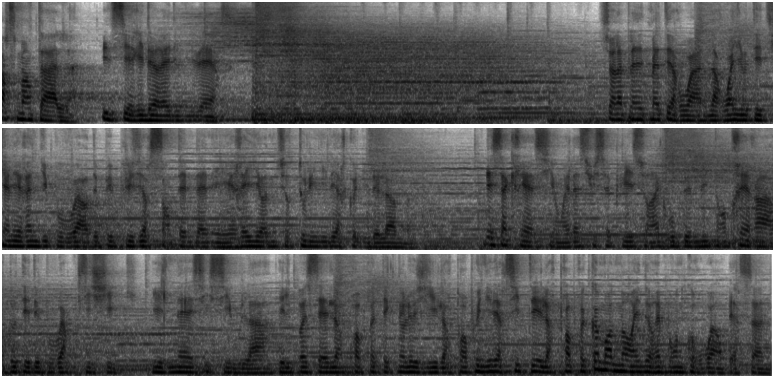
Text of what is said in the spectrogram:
Force mentale, une série de raids d'univers. Sur la planète Materwan, la royauté tient les rênes du pouvoir depuis plusieurs centaines d'années et rayonne sur tout l'univers connu de l'homme. Dès sa création, elle a su s'appuyer sur un groupe de mutants très rares dotés de pouvoirs psychiques. Ils naissent ici ou là, ils possèdent leur propre technologie, leur propre université, leur propre commandement et ne répondent qu'au roi en personne.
